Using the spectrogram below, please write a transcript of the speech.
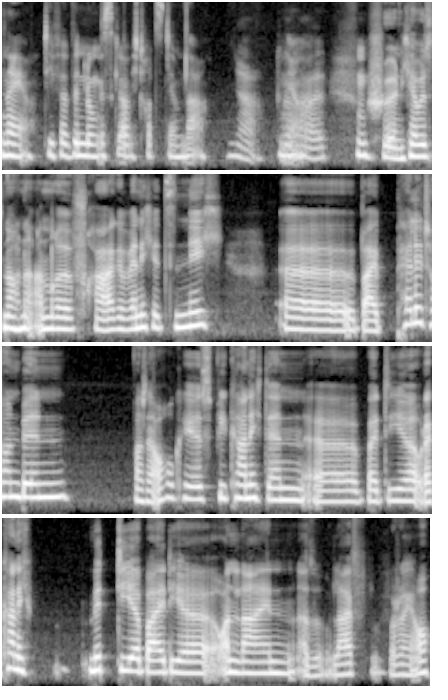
naja, die Verbindung ist, glaube ich, trotzdem da. Ja, Ja. total schön. Ich habe jetzt noch eine andere Frage. Wenn ich jetzt nicht äh, bei Peloton bin, was ja auch okay ist, wie kann ich denn äh, bei dir oder kann ich mit dir bei dir online, also live wahrscheinlich auch,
